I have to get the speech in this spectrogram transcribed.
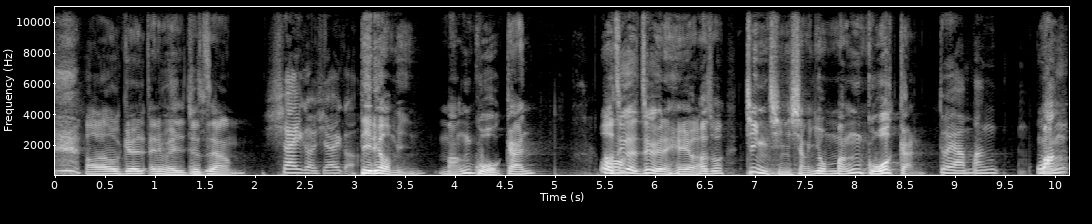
好了，OK，Anyway，就这样。下一个，下一个。第六名，芒果干。哦，这个这个有点黑哦。他说：“尽情享用芒果感。”对啊，芒芒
